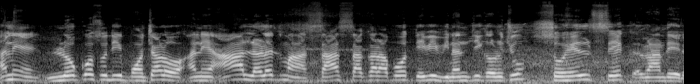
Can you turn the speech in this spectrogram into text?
અને લોકો સુધી પહોંચાડો અને આ લડતમાં સાથ સાકાર આપો તેવી વિનંતી કરું છું. સોહેલ શેખ રાંદેર.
